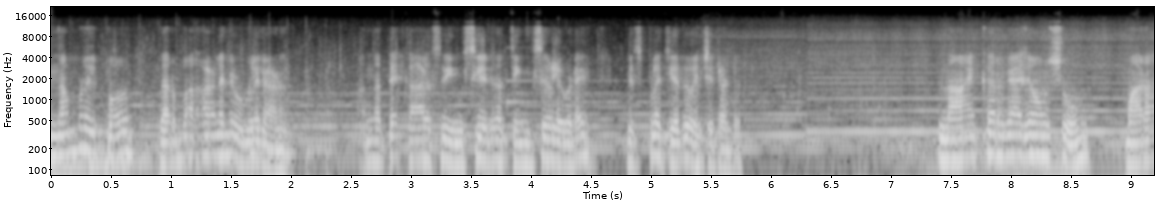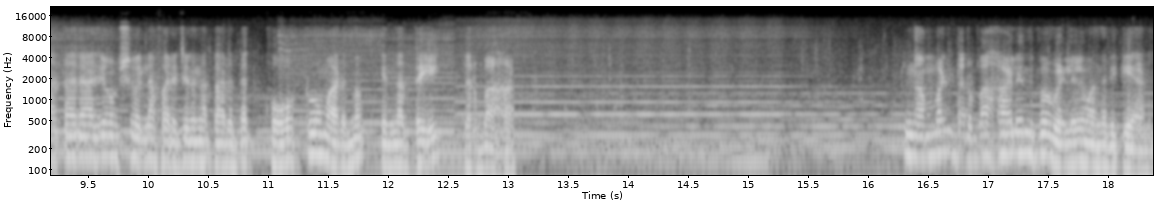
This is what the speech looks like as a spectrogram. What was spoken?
നമ്മളിപ്പോൾ ദർബാർ ഉള്ളിലാണ്. അന്നത്തെ കാലത്ത് യൂസ് ചെയ്തിരുന്ന തിങ്സുകൾ ഇവിടെ ഡിസ്പ്ലേ ചെയ്ത് വെച്ചിട്ടുണ്ട്. നായക്കർ രാജവംശവും മറാത്ത രാജവംശം എല്ലാം ഭരിച്ചിരുന്ന കാലത്തെ കോട്ടുമായിരുന്നു ഇന്നത്തെ ഈ ദർബാഹ. നമ്മൾ ദർബാഹാളിൽ നിന്ന് ഇപ്പോൾ വെളിയിൽ വന്നിരിക്കുകയാണ്.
